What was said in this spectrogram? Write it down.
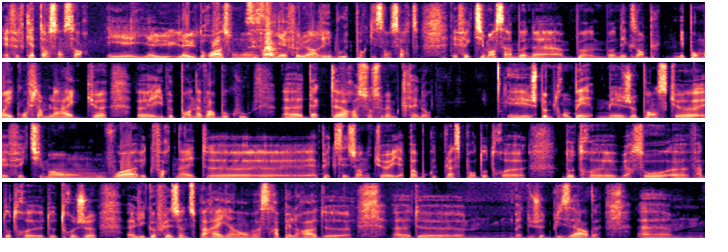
FF14 s'en sort et il a eu, il a eu droit à son. il a fallu un reboot pour qu'il s'en sorte. Effectivement, c'est un bon, bon, bon exemple, mais pour moi, il confirme la règle qu'il euh, ne peut pas en avoir beaucoup euh, d'acteurs sur ce même créneau. Et je peux me tromper, mais je pense que effectivement, on voit avec Fortnite euh, et Apex Legends qu'il n'y a pas beaucoup de place pour d'autres euh, d'autres persos, euh, enfin d'autres d'autres jeux. League of Legends, pareil, hein, on va se rappellera de, bah, du jeu de Blizzard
